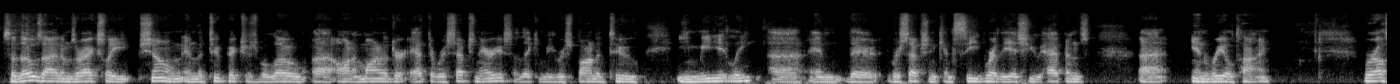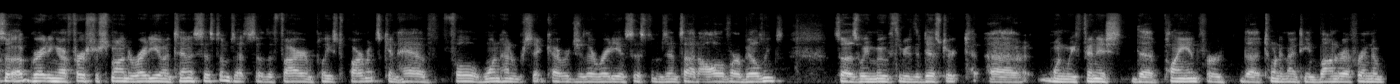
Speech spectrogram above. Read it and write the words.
So those items are actually shown in the two pictures below uh, on a monitor at the reception area, so they can be responded to immediately, uh, and the reception can see where the issue happens in real time. We're also upgrading our first responder radio antenna systems. That's so the fire and police departments can have full 100% coverage of their radio systems inside all of our buildings. So as we move through the district, uh, when we finish the plan for the 2019 bond referendum,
